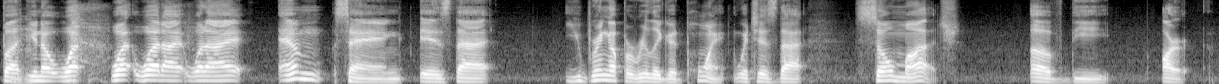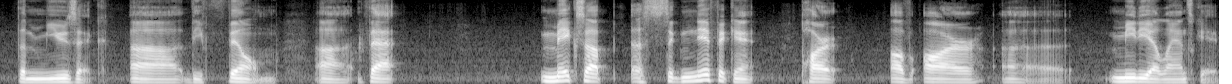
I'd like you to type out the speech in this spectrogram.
But mm-hmm. you know what what what I what I am saying is that you bring up a really good point, which is that so much of the art, the music, uh, the film uh, that makes up a significant part of our uh, media landscape.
